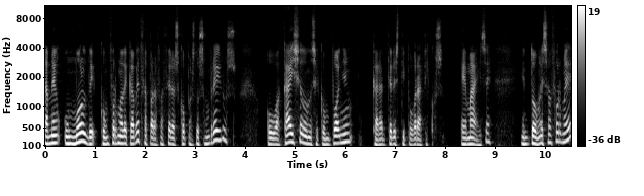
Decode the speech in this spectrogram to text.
tamén un molde con forma de cabeza para facer as copas dos sombreiros ou a caixa onde se compoñen caracteres tipográficos. E máis, eh? Entón, esa forma é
